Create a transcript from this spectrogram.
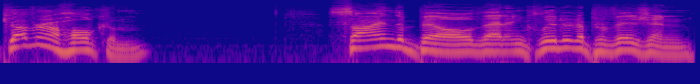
Governor Holcomb signed a bill that included a provision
